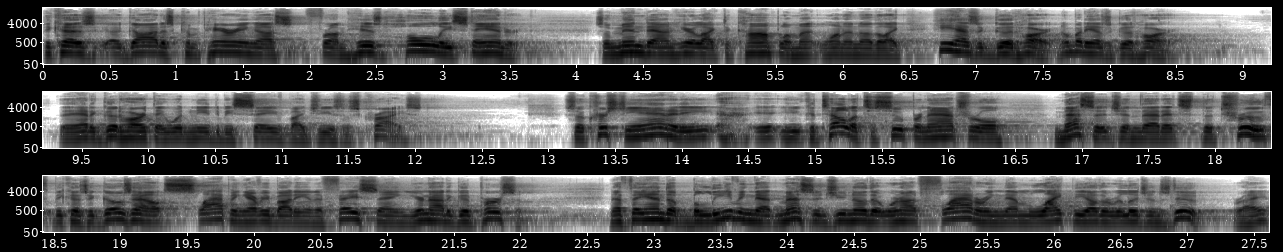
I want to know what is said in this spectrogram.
Because uh, God is comparing us from His holy standard. So men down here like to compliment one another, like, he has a good heart. Nobody has a good heart. If they had a good heart, they wouldn't need to be saved by Jesus Christ. So Christianity, it, you could tell it's a supernatural message and that it's the truth because it goes out slapping everybody in the face saying, You're not a good person. Now, if they end up believing that message, you know that we're not flattering them like the other religions do, right?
